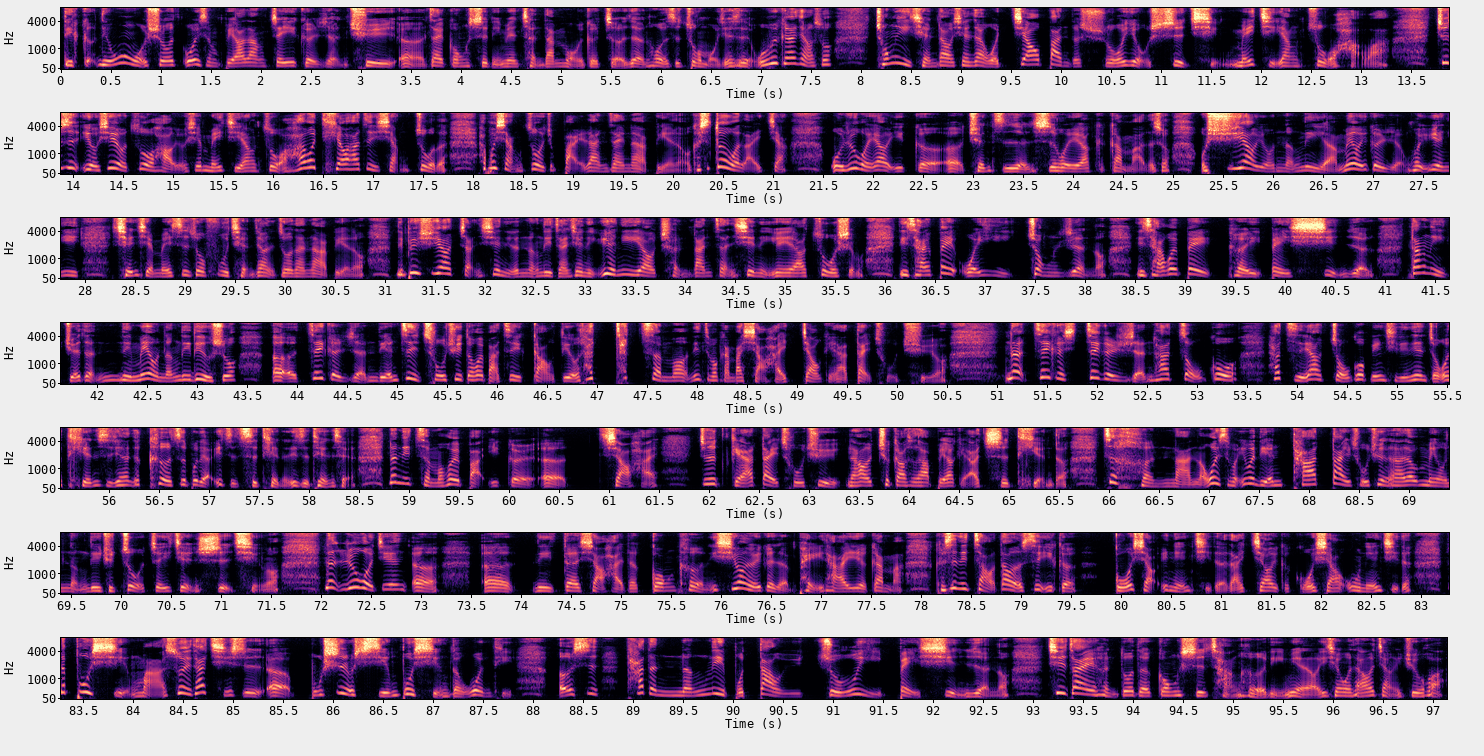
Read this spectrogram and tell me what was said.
你你问我说，为什么不要让这一个人去呃在公司里面承担某一个责任，或者是做某件事？我会跟他讲说，从以前到现在，我交办的所有事情没几样做好啊，就是有些有做好，有些没几样做好，他会挑他自己想做的，他不想做就摆烂在那边哦。可是对我来讲，我如果要一个呃全职人士或者要干嘛的时候，我需要有能力啊，没有一个人会愿意闲闲没事做付钱这样。坐在那边哦，你必须要展现你的能力，展现你愿意要承担，展现你愿意要做什么，你才被委以重任哦，你才会被可以被信任。当你觉得你没有能力，例如说，呃，这个人连自己出去都会把自己搞丢，他怎么？你怎么敢把小孩交给他带出去哦？那这个这个人他走过，他只要走过冰淇淋店，走过甜食店，他就克制不了，一直吃甜的，一直甜食。那你怎么会把一个呃小孩就是给他带出去，然后去告诉他不要给他吃甜的，这很难了。为什么？因为连他带出去，他都没有能力去做这一件事情哦。那如果今天呃呃，你的小孩的功课，你希望有一个人陪他一个干嘛？可是你找到的是一个。国小一年级的来教一个国小五年级的，那不行嘛？所以他其实呃不是行不行的问题，而是他的能力不到于足以被信任哦。其实，在很多的公司场合里面哦，以前我常会讲一句话，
